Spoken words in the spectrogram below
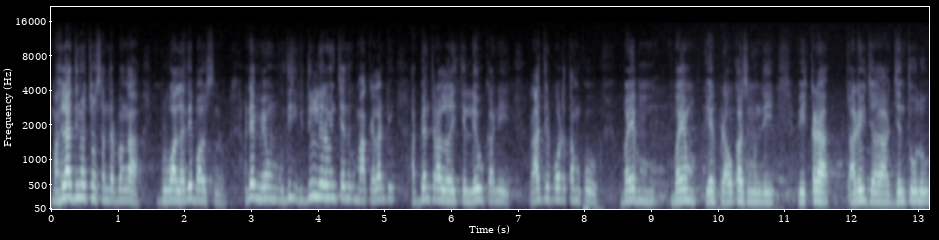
మహిళా దినోత్సవం సందర్భంగా ఇప్పుడు వాళ్ళు అదే భావిస్తున్నారు. అంటే మేము విధి విధులు నిర్వహించేందుకు మాకు ఎలాంటి అభ్యంతరాలు అయితే లేవు కానీ రాత్రిపూట తమకు భయం భయం ఏర్పడే అవకాశం ఉంది. ఇక్కడ అడవి జ- జంతువులు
